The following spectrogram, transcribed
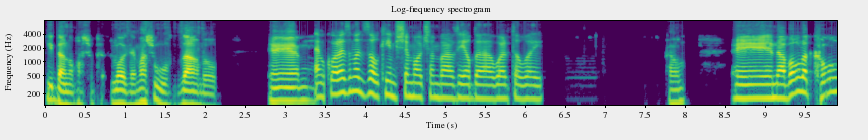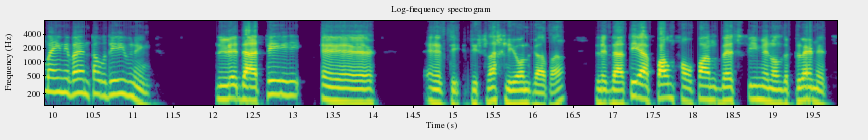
סידן או משהו כזה, לא יודע, משהו מוזר מאוד. אמ, הם כל הזמן זורקים שמות שם באוויר בוולטר ווי. Uh, נעבור ל-co-main event of the evening. לדעתי, uh, uh, תסלח לי יון גבה, לדעתי ה-pound for pound best female on the planet,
